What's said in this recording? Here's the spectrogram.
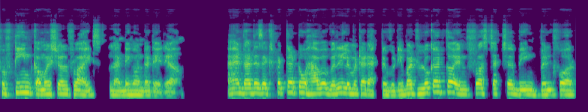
15 commercial flights landing on that area and that is expected to have a very limited activity but look at the infrastructure being built for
